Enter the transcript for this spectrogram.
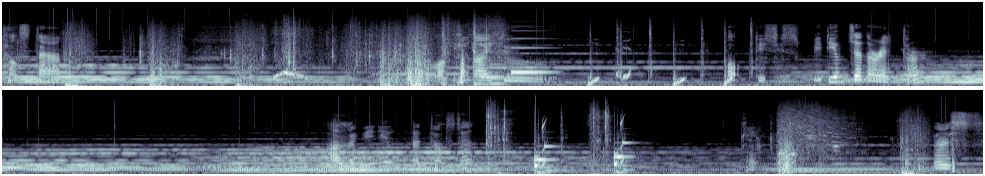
tungsten. What can I do? Oh, this is medium generator. Aluminium and tungsten. Okay. Where is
